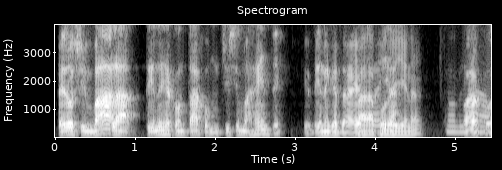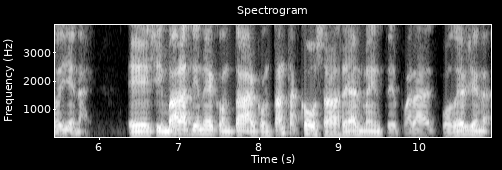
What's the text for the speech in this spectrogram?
Pero Chimbala tiene que contar con muchísima gente que tiene que traer para, para poder allá, llenar. Para poder llenar. Eh, tiene que contar con tantas cosas realmente para poder llenar.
